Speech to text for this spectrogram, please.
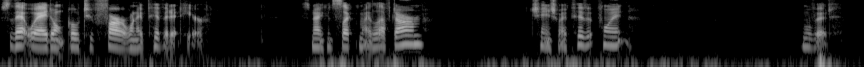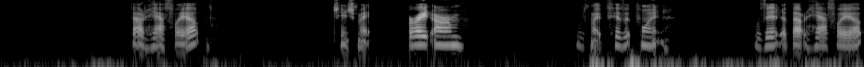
So that way I don't go too far when I pivot it here. So now I can select my left arm, change my pivot point, move it about halfway up, change my right arm, move my pivot point, move it about halfway up,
